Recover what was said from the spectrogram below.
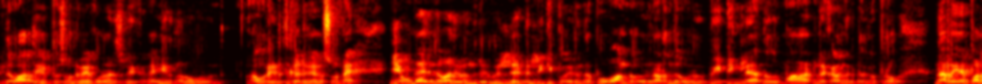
இந்த வார்த்தையை இப்போ சொல்லவே கூடாதுன்னு சொல்லியிருக்காங்க. இருந்தாலும் நான் ஒரு எடுத்துக்காட்டுக்காக சொன்னேன். இவங்க இந்த மாதிரி வந்துட்டு வெளில டெல்லிக்கு போயிருந்தப்போ அங்கே ஒரு நடந்த ஒரு மீட்டிங்கில் அந்த ஒரு மாநாட்டில் கலந்துக்கிட்டதுக்கப்புறம் நிறைய பல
